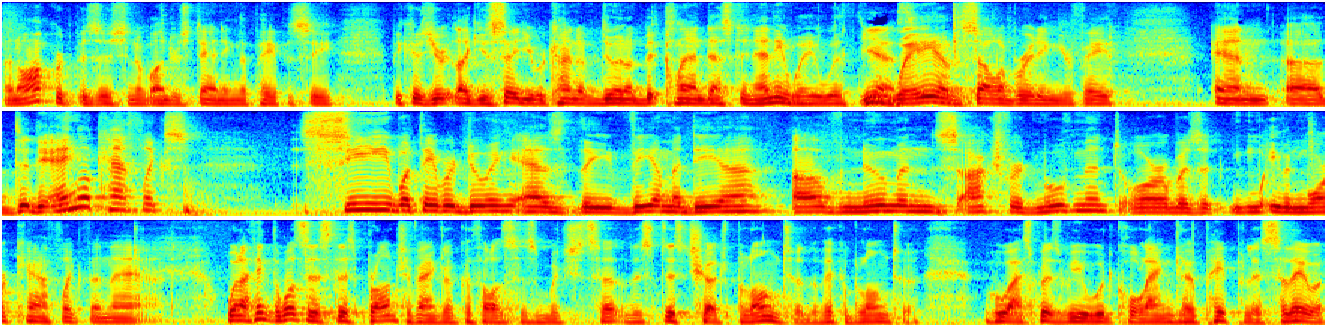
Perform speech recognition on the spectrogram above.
an awkward position of understanding the papacy because you're, like you said, you were kind of doing a bit clandestine anyway with your yes. way of celebrating your faith. And uh, did the Anglo-Catholics see what they were doing as the via media of Newman's Oxford movement, or was it even more Catholic than that? Well, I think there was this, this branch of Anglo-Catholicism which uh, this, this church belonged to, the vicar belonged to, who I suppose we would call Anglo-Papalists. So they were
